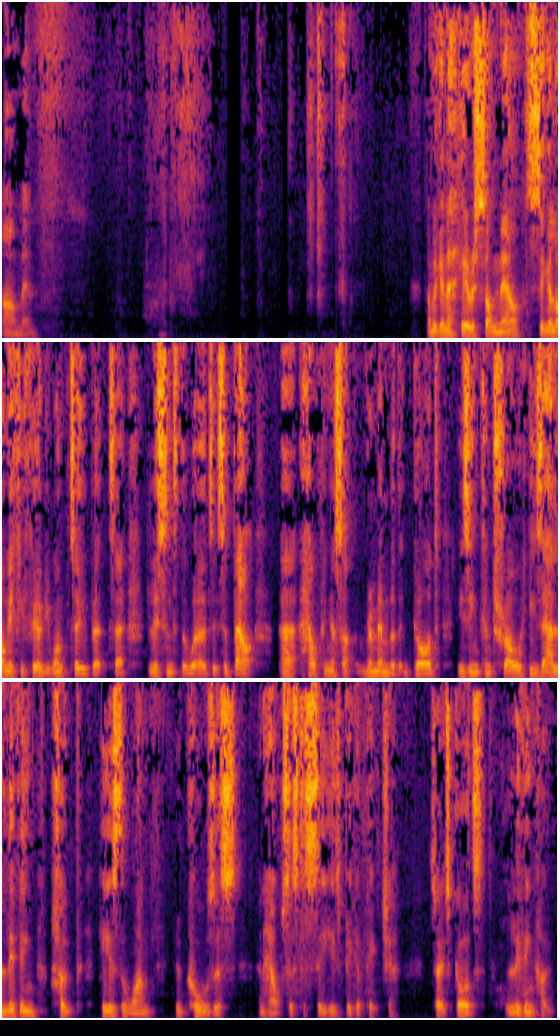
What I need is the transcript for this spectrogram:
Amen. And we're going to hear a song now. Sing along if you feel you want to, but uh, listen to the words. It's about uh, helping us remember that God is in control. He's our living hope. He is the one who calls us and helps us to see his bigger picture. So it's God's living hope.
